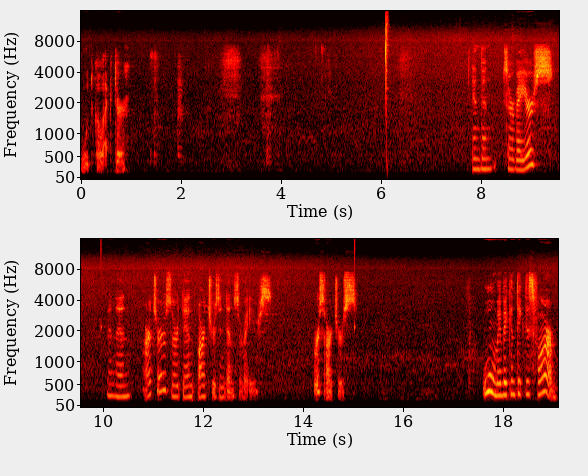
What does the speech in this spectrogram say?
Wood collector. And then surveyors. And then archers or then archers and then surveyors. First archers. Ooh, maybe I can take this farm.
